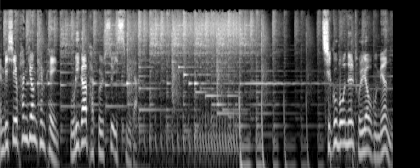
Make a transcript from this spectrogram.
MBC 환경 캠페인 우리가 바꿀 수 있습니다. 지구본을 돌려보면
